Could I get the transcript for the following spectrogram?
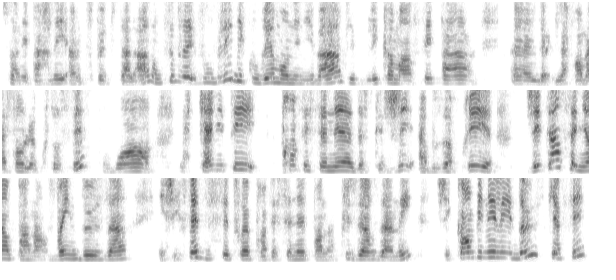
Je vous en ai parlé un petit peu tout à l'heure. Donc, si vous, voulez découvrir mon univers, puis vous voulez commencer par euh, la formation Le Couteau 6 pour voir la qualité professionnelle de ce que j'ai à vous offrir. J'ai été enseignante pendant 22 ans et j'ai fait du site web professionnel pendant plusieurs années. J'ai combiné les deux, ce qui fait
